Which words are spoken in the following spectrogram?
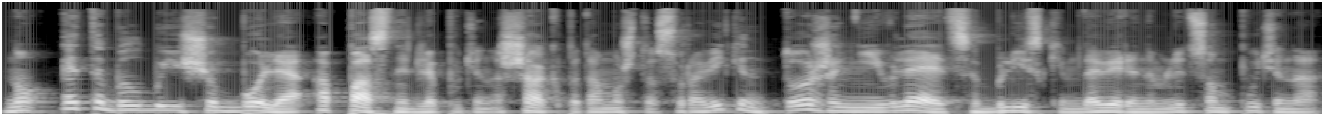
Но это был бы еще более опасный для Путина шаг, потому что Суровикин тоже не является близким доверенным лицом Путина,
